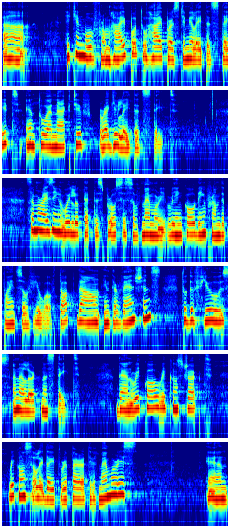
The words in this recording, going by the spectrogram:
Uh, he can move from hypo to hyper stimulated state into an active regulated state. Summarizing, we looked at this process of memory re-encoding from the points of view of top-down interventions to diffuse an alertness state. Then recall, reconstruct, reconsolidate reparative memories, and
